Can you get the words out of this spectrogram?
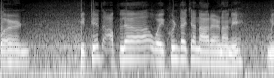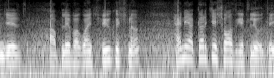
पण इथेच आपल्या वैकुंठाच्या नारायणाने म्हणजे आपले भगवान श्रीकृष्ण ह्याने अकरचे श्वास घेतले होते.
